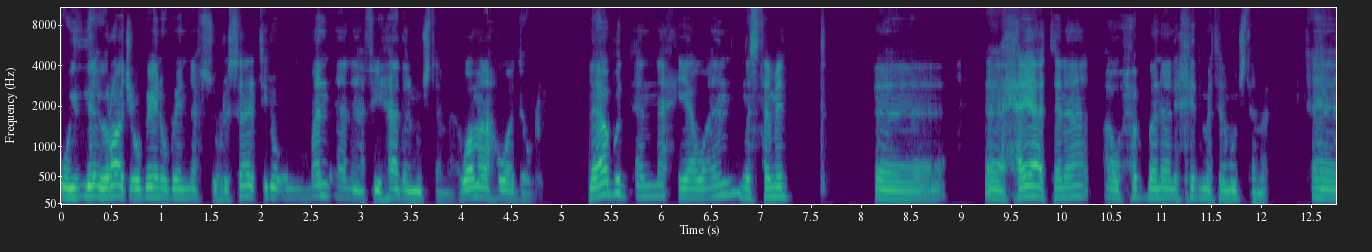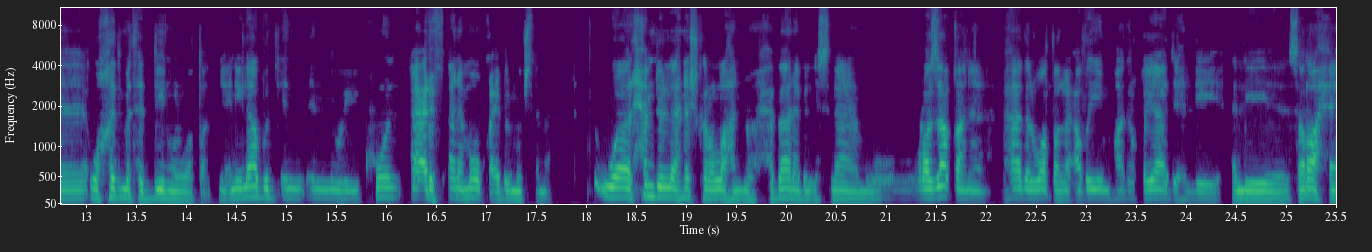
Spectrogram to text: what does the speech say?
ويراجع بينه وبين نفسه. رسالتي له أنه من أنا في هذا المجتمع؟ وما هو دوري؟ لابد أن نحيا وأن نستمد آه، آه، حياتنا أو حبنا لخدمة المجتمع وخدمة الدين والوطن. يعني لابد إن أنه يكون أعرف أنا موقعي بالمجتمع. والحمد لله نشكر الله أنه حبانا بالإسلام ورزقنا بهذا الوطن العظيم وهذه القيادة اللي اللي صراحة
